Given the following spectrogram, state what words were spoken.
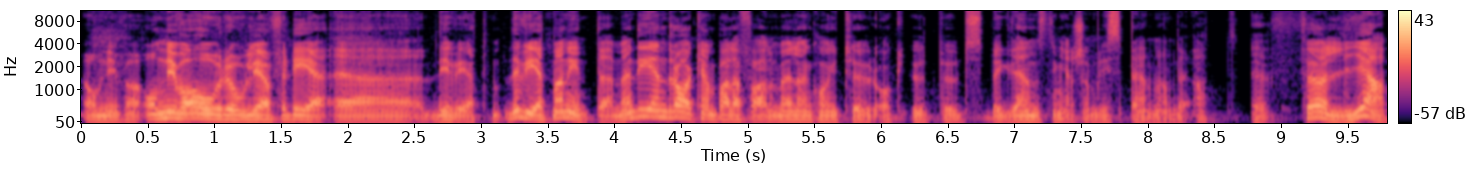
om, ni var, om ni var oroliga för det. Eh, det, vet, det vet man inte, men det är en dragkamp i alla fall mellan konjunktur och utbudsbegränsningar som blir spännande att eh, följa.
